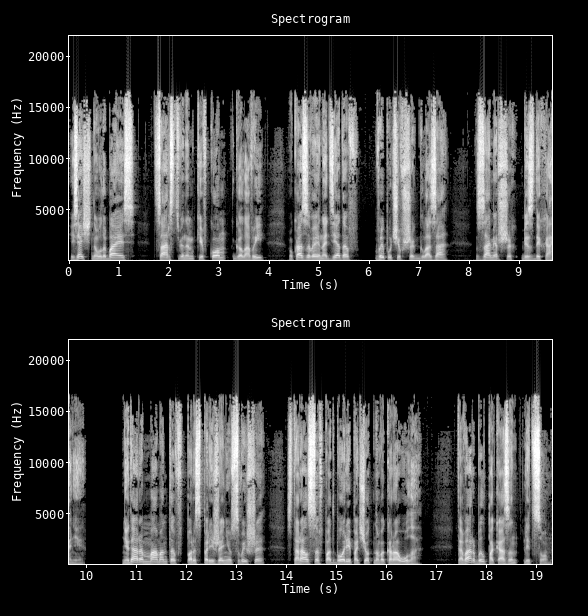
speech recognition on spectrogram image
изящно улыбаясь, царственным кивком головы, указывая на дедов, выпучивших глаза, замерших без дыхания. Недаром Мамонтов по распоряжению свыше старался в подборе почетного караула. Товар был показан лицом.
